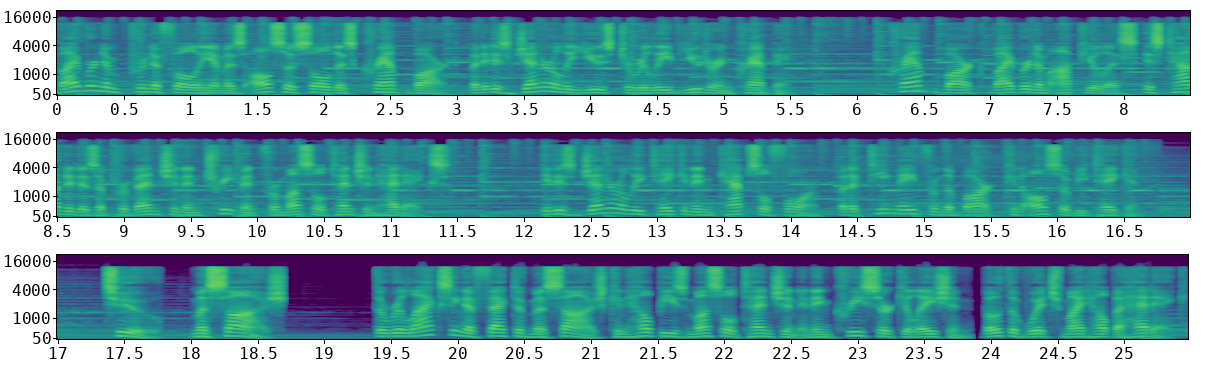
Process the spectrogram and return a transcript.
Viburnum prunifolium is also sold as cramp bark, but it is generally used to relieve uterine cramping. Cramp bark Viburnum opulus is touted as a prevention and treatment for muscle tension headaches. It is generally taken in capsule form, but a tea made from the bark can also be taken. 2. Massage. The relaxing effect of massage can help ease muscle tension and increase circulation, both of which might help a headache.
